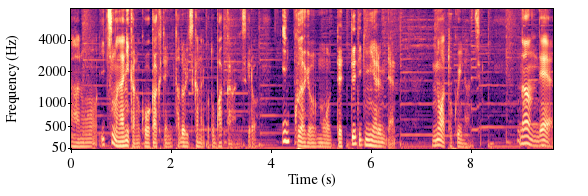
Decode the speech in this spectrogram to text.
あのいつも何かの合格点にたどり着かないことばっかなんですけど1個だけをもう徹底的にやるみたいなのは得意なんですよ。なんで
